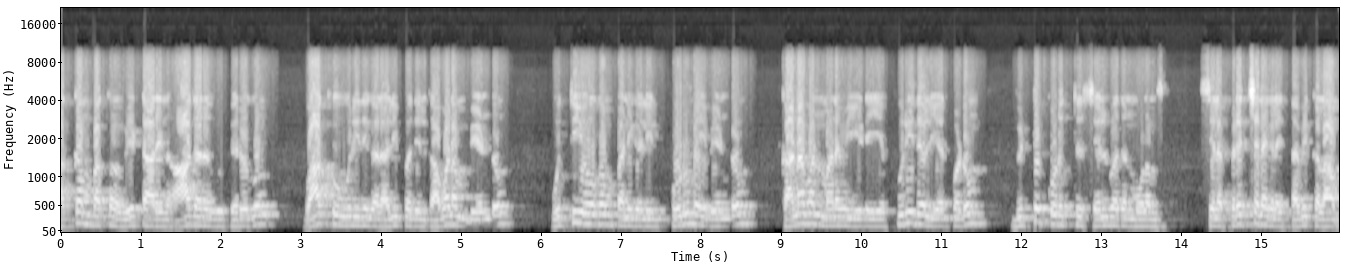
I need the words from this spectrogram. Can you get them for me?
அக்கம் பக்கம் வீட்டாரின் ஆதரவு பெருகும். வாக்கு உறுதிகள் அளிப்பதில் கவனம் வேண்டும். உத்தியோகம் பணிகளில் பொறுமை வேண்டும். கணவன் மனைவியிடையே புரிதல் ஏற்படும். விட்டு கொடுத்து செல்வதன் மூலம் சில பிரச்சனைகளை தவிர்க்கலாம்.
